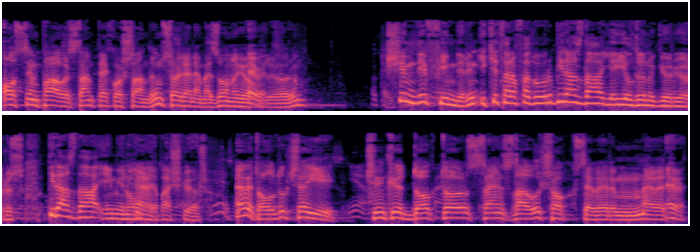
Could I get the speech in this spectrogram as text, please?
Austin Powers'tan pek hoşlandığım söylenemez. Onu yolluyorum. Şimdi filmlerin iki tarafa doğru biraz daha yayıldığını görüyoruz. Biraz daha emin olmaya Evet. başlıyor. Evet oldukça iyi. Çünkü Doktor Strangelove'u çok severim. Evet. Evet.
